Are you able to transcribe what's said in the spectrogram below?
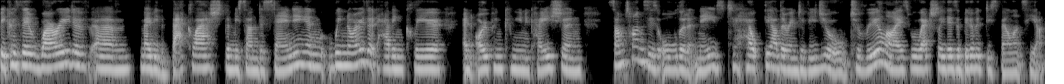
because they're worried of um, maybe the backlash, the misunderstanding. And we know that having clear and open communication sometimes is all that it needs to help the other individual to realize well actually there's a bit of a disbalance here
